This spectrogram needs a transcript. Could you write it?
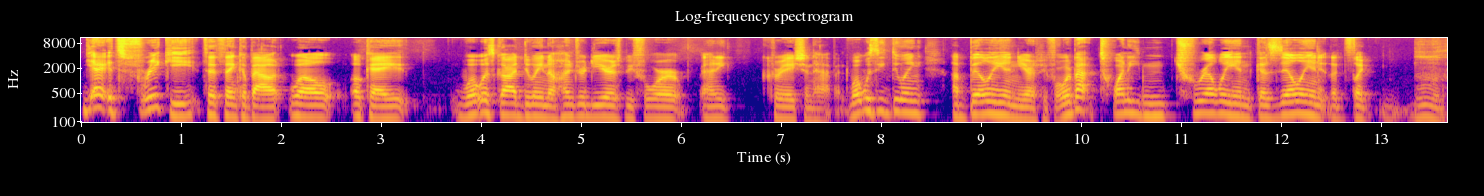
Yeah, it's freaky to think about. Well, okay, what was God doing a hundred years before any creation happened? What was He doing a billion years before? What about twenty trillion gazillion? That's like, ugh,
